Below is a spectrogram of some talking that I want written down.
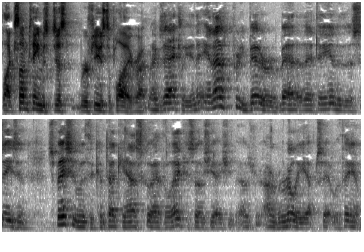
like some teams just refuse to play, right? Exactly, and and I was pretty bitter about it at the end of the season, especially with the Kentucky High School Athletic Association. I was I was really upset with them,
